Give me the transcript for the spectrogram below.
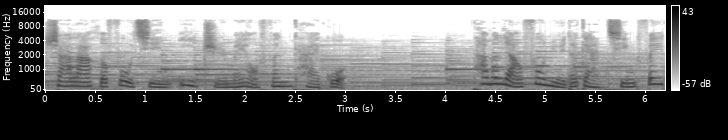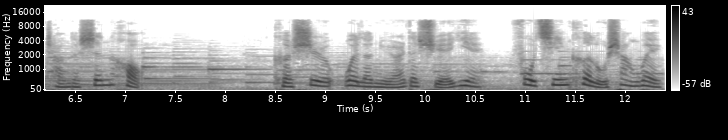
莎拉和父亲一直没有分开过。他们两父女的感情非常的深厚。可是为了女儿的学业。父亲克鲁上尉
